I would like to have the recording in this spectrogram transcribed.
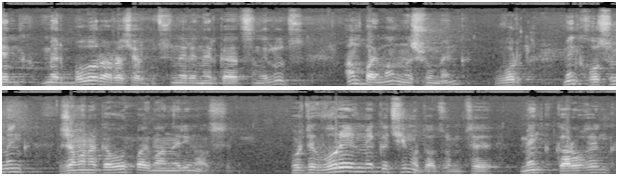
մենք մեր բոլոր առաջարկությունները ներկայացնելուց անպայման նշում ենք, որ մենք խոսում ենք ժամանակավոր պայմանների մասին, որտեղ որևէ մեկը չի մտածում, թե մենք կարող ենք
